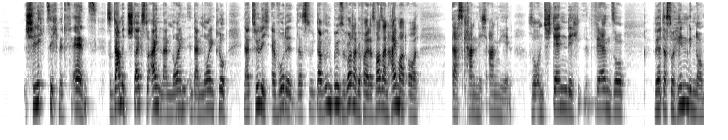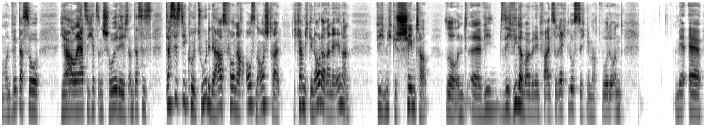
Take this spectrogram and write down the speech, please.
Schlägt sich mit Fans. So, damit steigst du ein in einem neuen, in deinem neuen Club. Natürlich, er wurde, das, da wurden böse Wörter gefeiert, das war sein Heimatort. Das kann nicht angehen. So, und ständig werden so, wird das so hingenommen und wird das so, ja, er hat sich jetzt entschuldigt. Und das ist, das ist die Kultur, die der HSV nach außen ausstrahlt. Ich kann mich genau daran erinnern, wie ich mich geschämt habe. So, und äh, wie sich wieder mal über den Verein zurecht lustig gemacht wurde. Und mehr, äh,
